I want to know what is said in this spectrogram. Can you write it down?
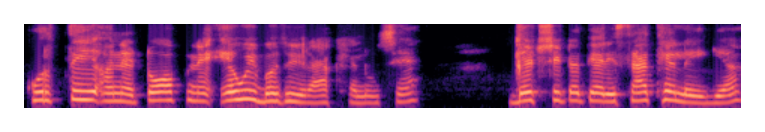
કુર્તી અને ટોપ ને એવું બધું રાખેલું છે. બેડશીટ અત્યારે સાથે લઈ ગયા.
